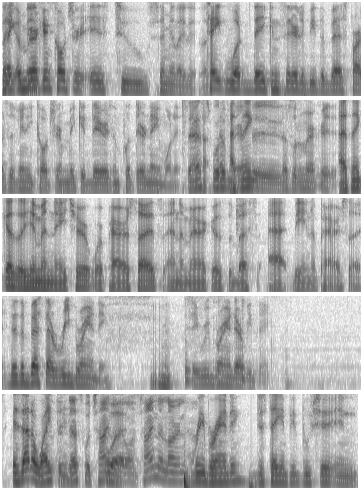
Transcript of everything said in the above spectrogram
Fakeness. Like American culture is to simulated. Like, take what they consider to be the best parts of any culture and make it theirs and put their name on it. that's what I America think- is. That's what America is. I think as a human nature, we're parasites, and America is the best at being a parasite. They're the best at rebranding. Mm-hmm. They rebrand everything. Is that a white thing? that's what China What? doing. China learned. now. Rebranding, just taking people's shit and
